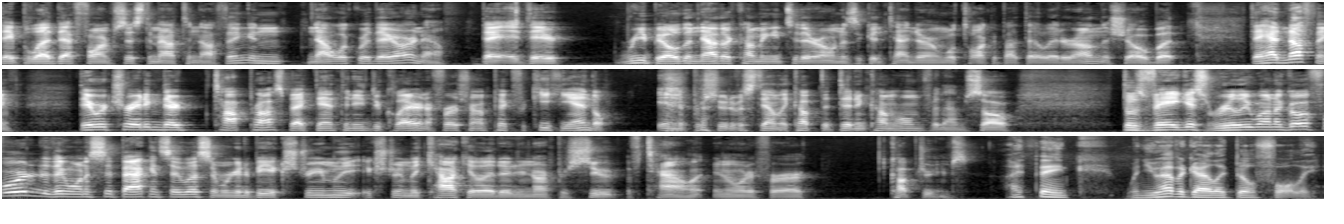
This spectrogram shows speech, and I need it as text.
They bled that farm system out to nothing, and now look where they are now. They they're rebuild, and now they're coming into their own as a contender, and we'll talk about that later on the show. But they had nothing. They were trading their top prospect, Anthony Duclair, in a first round pick for Keith Yandle in the pursuit of a Stanley Cup that didn't come home for them. So does Vegas really want to go for it, or do they want to sit back and say, listen, we're going to be extremely, extremely calculated in our pursuit of talent in order for our cup dreams? I think when you have a guy like Bill Foley,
